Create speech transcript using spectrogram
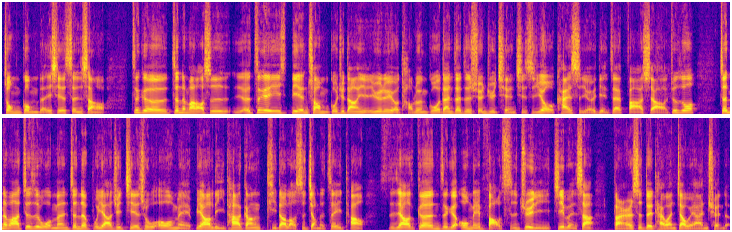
中共的一些身上哦。这个真的吗，老师？呃，这个一连串我们过去当然也略略有讨论过，但在这选举前，其实又开始有一点在发酵，就是说，真的吗？就是我们真的不要去接触欧美，不要理他刚提到老师讲的这一套，只要跟这个欧美保持距离，基本上反而是对台湾较为安全的。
